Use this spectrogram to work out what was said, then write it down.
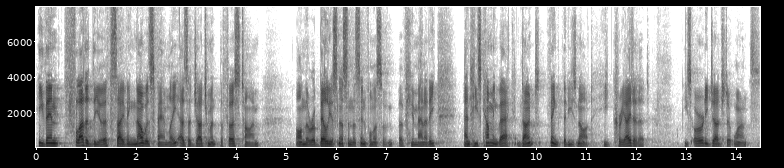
He then flooded the earth, saving Noah's family as a judgment the first time on the rebelliousness and the sinfulness of, of humanity. And he's coming back. Don't think that he's not. He created it, he's already judged it once.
